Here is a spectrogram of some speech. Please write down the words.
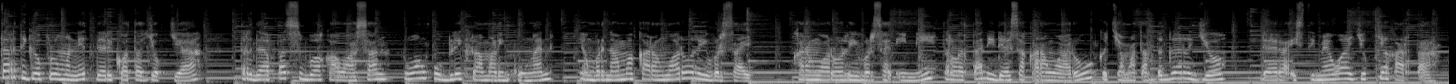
Sekitar 30 menit dari kota Jogja, terdapat sebuah kawasan ruang publik ramah lingkungan yang bernama Karangwaru Riverside. Karangwaru Riverside ini terletak di Desa Karangwaru, Kecamatan Tegarrejo, Daerah Istimewa Yogyakarta.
